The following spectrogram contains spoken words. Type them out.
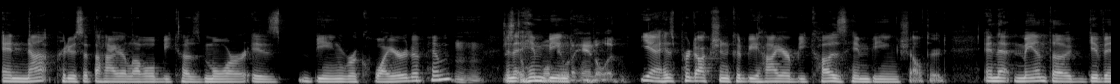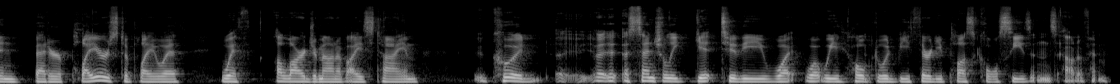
and not produce at the higher level because more is being required of him, and that him Won't be being able to handle it. yeah, his production could be higher because him being sheltered, and that Mantha, given better players to play with, with a large amount of ice time, could uh, essentially get to the what what we hoped would be thirty plus goal seasons out of him.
